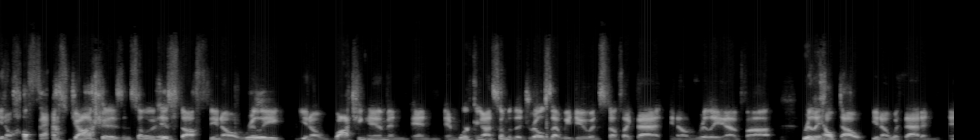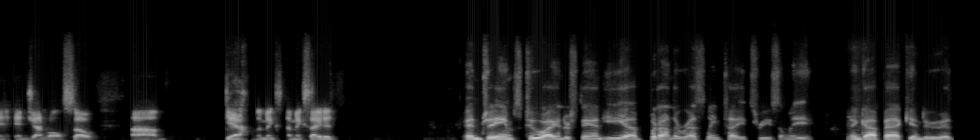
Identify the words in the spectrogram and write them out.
you know how fast Josh is and some of his stuff. You know, really, you know, watching him and and and working on some of the drills that we do and stuff like that. You know, really have uh, really helped out. You know, with that in in, in general. So, um, yeah, I'm ex- I'm excited. And James too. I understand he uh, put on the wrestling tights recently and got back into it.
